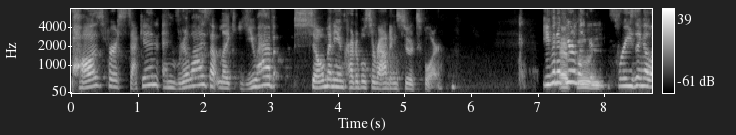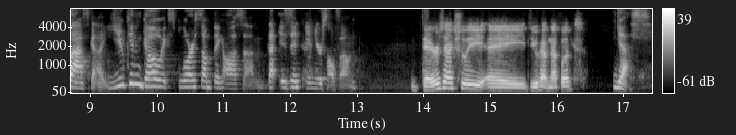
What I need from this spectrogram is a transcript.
pause for a second and realize that like you have so many incredible surroundings to explore Even if Absolutely. you're like in freezing Alaska, you can go explore something awesome that isn't in your cell phone. There's actually a. Do you have Netflix? Yes.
